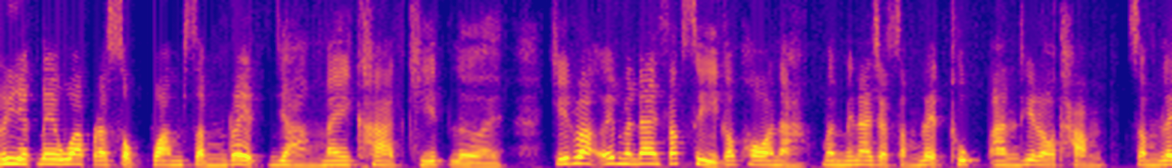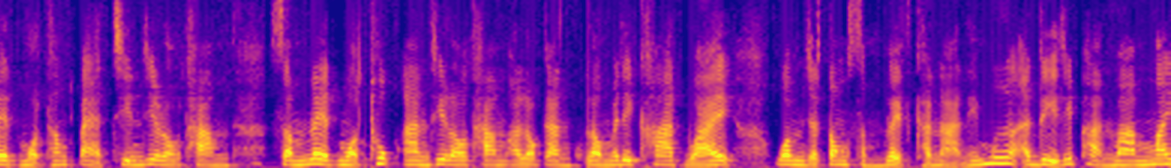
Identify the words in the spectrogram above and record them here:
เรียกได้ว่าประสบความสำเร็จอย่างไม่คาดคิดเลย คิดว่าเอ้ยมันได้สักสี่ก็พอนะมันไม่น่าจะสำเร็จทุกอันที่เราทำสำเร็จหมดทั้ง 8 ชิ้นที่เราทำสำเร็จหมดทุกอันที่เราทำเอาแล้วกันเราไม่ได้คาดไว้ ว่ามันจะต้องสำเร็จขนาดนี้เมื่ออดีตที่ผ่านมาไม่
